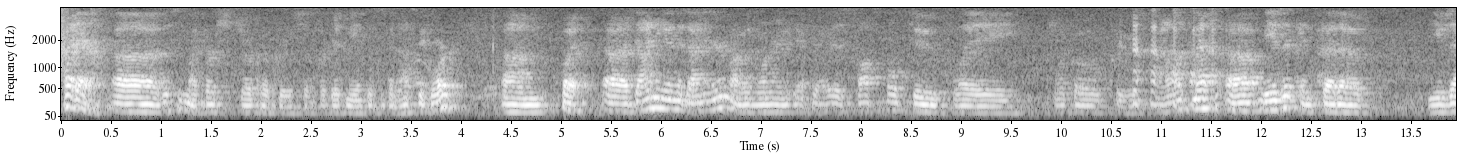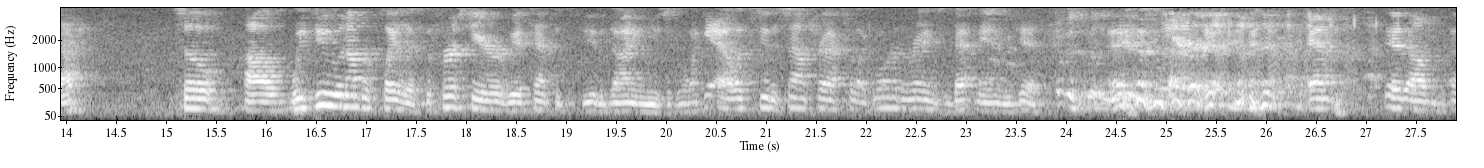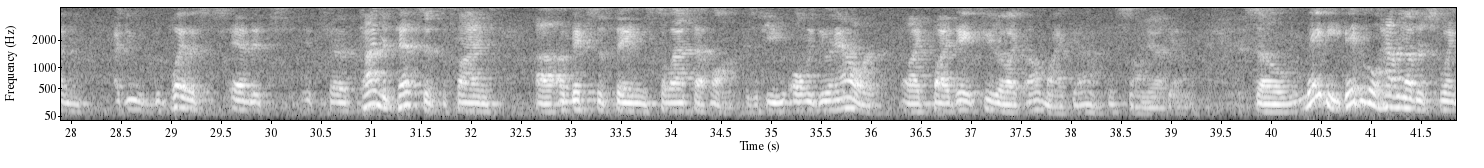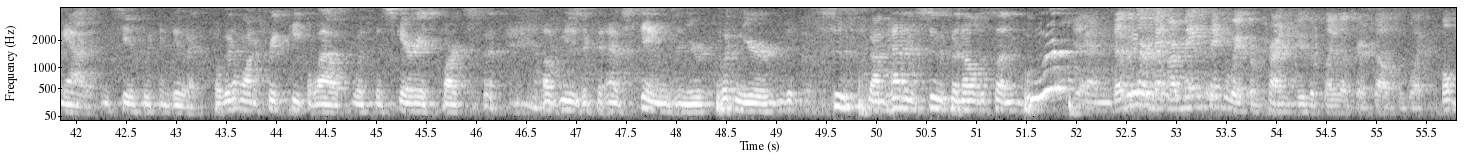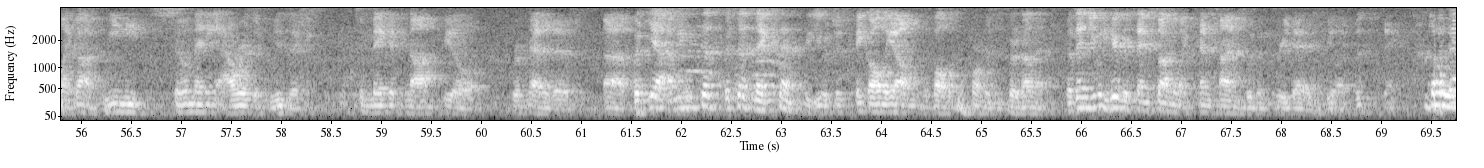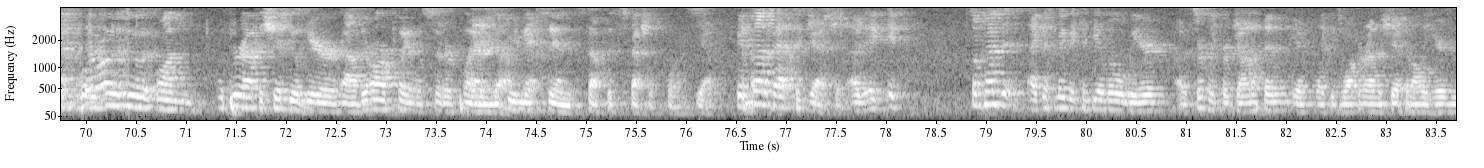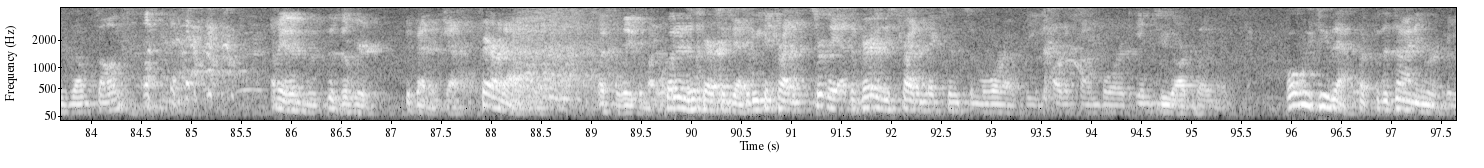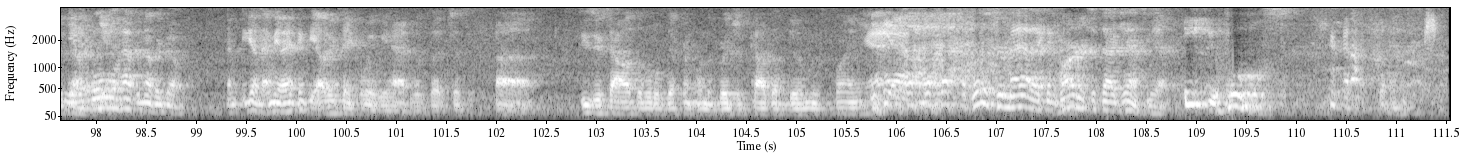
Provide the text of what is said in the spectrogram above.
Hi there. Uh, this is my first JoCo cruise, so forgive me if this has been asked before. Um, but uh, dining in the dining room, I was wondering if it is possible to play JoCo Cruise talent mes- uh, music instead of Muzak. So uh, we do a number of playlists. The first year we attempted to do the dining music. We're like, yeah, let's do the soundtracks for like Lord of the Rings and Batman, and we did. It was really it was weird. and and um, and I do the playlists, and it's it's uh, time intensive to find uh, a mix of things to last that long. Because if you only do an hour, like by day two, you're like, oh my god, this song Yeah. again. So maybe maybe we'll have another swing at it and see if we can do it. But we don't want to freak people out with the scariest parts of music that have stings, and you're putting your soup. I'm having soup, and all of a sudden, whoop, Yeah, and that was our, ma- our main takeaway from trying to do the playlist ourselves was like, oh my god, we need so many hours of music to make it not feel repetitive. Uh, but yeah, I mean, it does, it does make sense that you would just take all the albums of all the performers and put it on there. But then you would hear the same song like 10 times within three days and be like, this stinks. But we, we're going to do it on throughout the ship. You'll hear uh, there are playlists that are playing that we mix in stuff that's special for us. Yeah, it's not a bad suggestion. It, it, sometimes it, I guess maybe it can be a little weird, uh, certainly for Jonathan, if like he's walking around the ship and all he hears is his own songs. I mean, this is, this is a weird event in general. Fair enough. That's the least of my worries. But it is a fair suggestion. We can try to, certainly at the very least, try to mix in some more of the artists on board into our playlists. Well, we do that, but for the dining room, For the yeah, dining we'll, room, we'll yeah. have another go. And again, I mean, I think the other takeaway we had was that just uh, Caesar salad's a little different when the Bridge of Khazad Dûm was playing. a little dramatic and harder to digest. Yeah. Eat, you fools!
